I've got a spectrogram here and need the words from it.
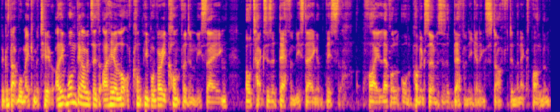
because that will make a material. I think one thing I would say is I hear a lot of com- people very confidently saying, "Oh, taxes are definitely staying at this high level, or the public services are definitely getting stuffed in the next parliament."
